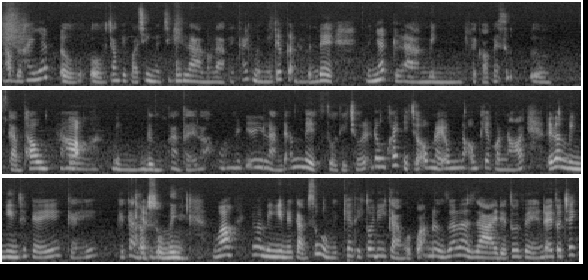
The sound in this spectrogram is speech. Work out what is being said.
chị học được hay nhất ở ở trong cái quá trình mà chị đi làm là cái cách mà mình tiếp cận với vấn đề. Thứ nhất là mình phải có cái sự ừ, cảm thông. Với họ ừ. mình đừng cảm thấy là hôm nay đi làm đã mệt rồi thì chớ lại đông khách thì chớ ông này ông nọ ông kia còn nói. Đấy là mình nhìn trên cái cái cái cảm, cảm nhận của mình đúng không? Nhưng mà mình nhìn thấy cảm xúc của người kia thì tôi đi cả một quãng đường rất là dài để tôi về đến đây. Tôi check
